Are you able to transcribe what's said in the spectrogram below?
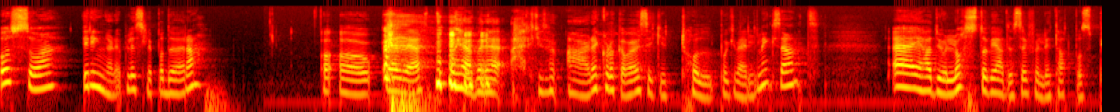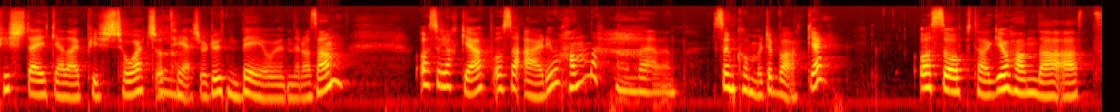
Og så ringer det plutselig på døra. Uh-oh. Jeg vet. Og jeg bare Herregud, hvem er det? Klokka var jo sikkert tolv på kvelden, ikke sant? Eh, Jeg hadde jo lost, og vi hadde jo selvfølgelig tatt på oss pysj. Da gikk jeg da i pysj-shorts og T-skjorte uten bh under og sånn. Og så lakker jeg opp, og så er det jo han, da som kommer tilbake. Og så oppdager jo han da at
